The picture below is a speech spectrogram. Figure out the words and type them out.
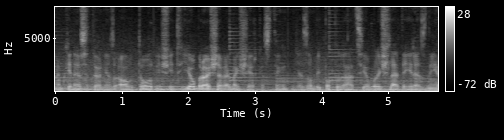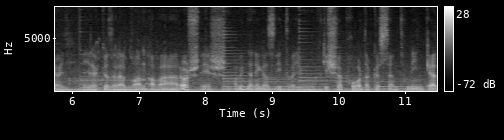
Nem kéne összetörni az autót, és itt jobbra is elveg meg is érkeztünk. Ugye a zombi populációból is lehet érezni, hogy egyre közelebb van a város, és ha minden igaz, itt vagyunk. Kisebb horda köszönt minket,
